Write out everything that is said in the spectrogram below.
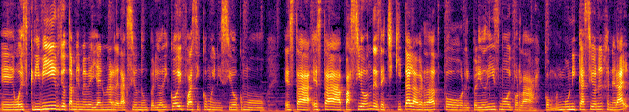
eh, o escribir. Yo también me veía en una redacción de un periódico y fue así como inició como esta, esta pasión desde chiquita, la verdad, por el periodismo y por la comunicación en general.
